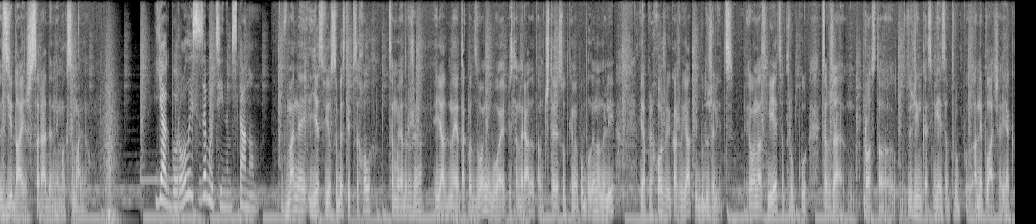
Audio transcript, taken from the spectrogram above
з'їдаєш зсередини максимально. Як боролись з емоційним станом? В мене є свій особистий психолог, це моя дружина. І я до неї так от дзвоню, буває після наряду, там 4 сутки ми побули на нулі. Я приходжу і кажу, я тобі буду жалітися. І вона сміється в трубку. Це вже просто жінка сміється в трубку, а не плаче, як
